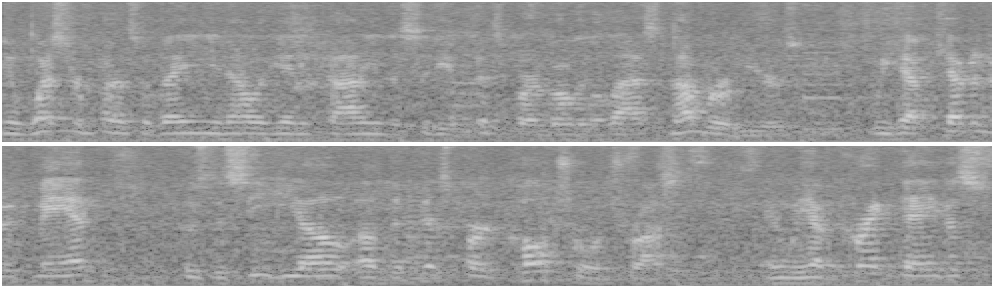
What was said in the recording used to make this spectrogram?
in western Pennsylvania and Allegheny County and the city of Pittsburgh over the last number of years. We have Kevin McMahon, who's the CEO of the Pittsburgh Cultural Trust, and we have Craig Davis,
